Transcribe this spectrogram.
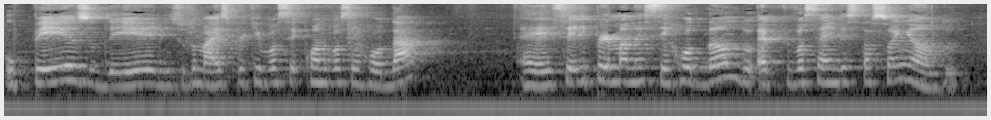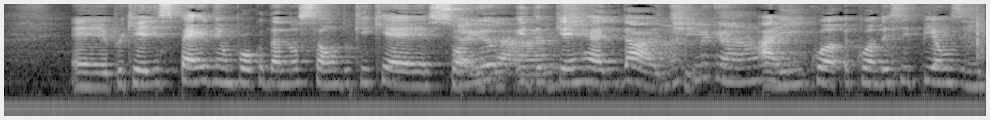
o peso dele e tudo mais, porque você, quando você rodar, é, se ele permanecer rodando, é porque você ainda está sonhando. É, porque eles perdem um pouco da noção do que, que é sonho e Realidade. do que é realidade. que legal. Aí qua- quando esse peãozinho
